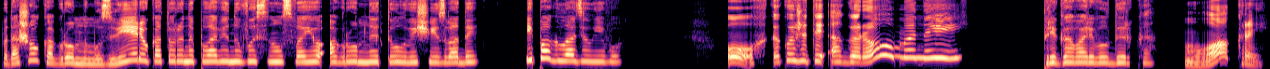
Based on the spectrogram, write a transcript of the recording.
подошел к огромному зверю, который наполовину высунул свое огромное туловище из воды, и погладил его. «Ох, какой же ты огромный!» — приговаривал Дырка. «Мокрый».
